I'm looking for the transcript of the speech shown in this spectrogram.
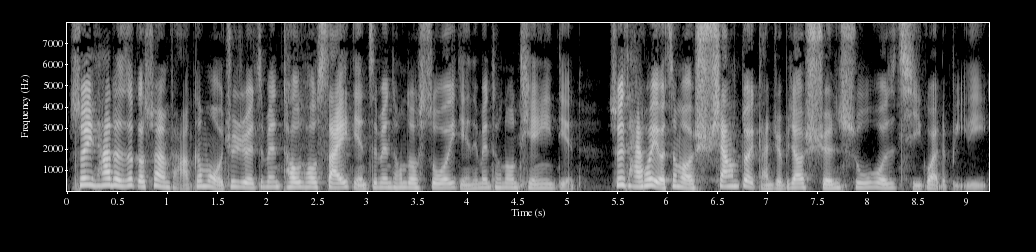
所以他的这个算法，根本我就觉得这边偷偷塞一点，这边偷偷缩一点，那边通通添一点，所以才会有这么相对感觉比较悬殊或者是奇怪的比例。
